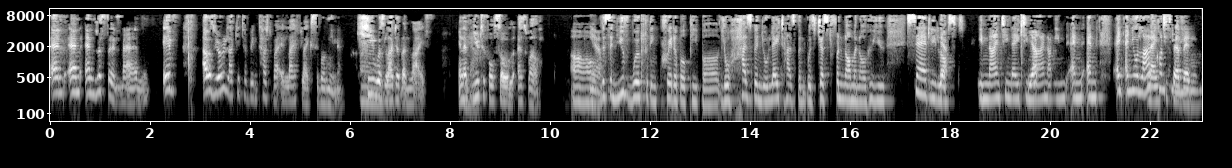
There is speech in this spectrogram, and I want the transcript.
and, and, and listen, man, if I was very lucky to have been touched by a life like Sibongile, she mm. was larger than life and a yeah. beautiful soul as well. Oh, yeah. listen, you've worked with incredible people. Your husband, your late husband was just phenomenal who you sadly yeah. lost in 1989. Yep. I mean, and, and, and, and your life 97. continued.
